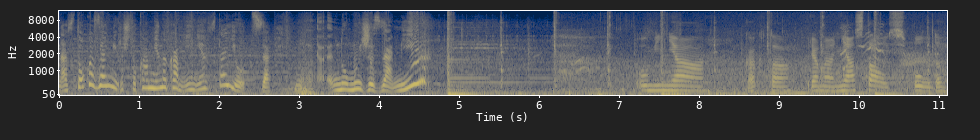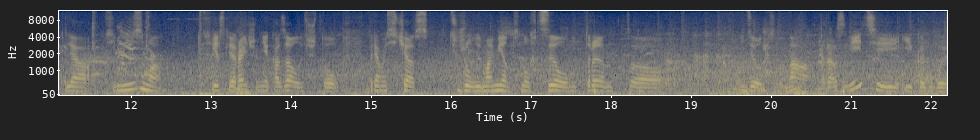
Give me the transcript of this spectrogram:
настолько за мир, что камня на камне не остается. Но мы же за мир. У меня как-то прямо не осталось поводов для оптимизма. Если раньше мне казалось, что прямо сейчас тяжелый момент, но в целом тренд э, идет на развитие и, как бы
